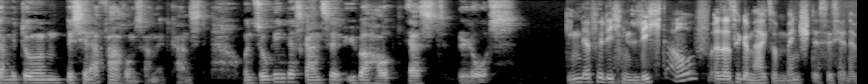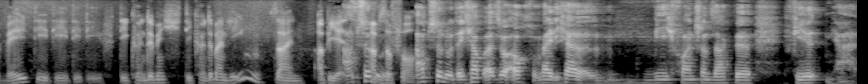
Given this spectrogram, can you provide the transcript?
damit du ein bisschen Erfahrung sammeln kannst. Und so ging das Ganze überhaupt erst los. Ging da für dich ein Licht auf? Also hast du gemerkt, so Mensch, das ist ja eine Welt, die, die, die, die, die könnte mich, die könnte mein Leben sein, ab jetzt, absolut, ab sofort. Absolut. Ich habe also auch, weil ich ja, wie ich vorhin schon sagte, viel ja,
